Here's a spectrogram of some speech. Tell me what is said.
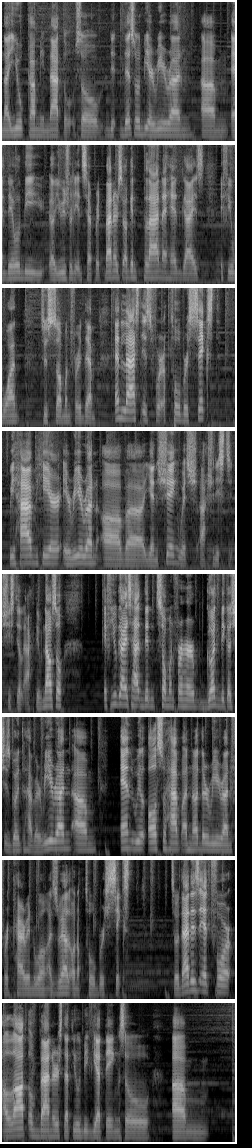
Nayuka Minato. So th- this will be a rerun, um, and they will be uh, usually in separate banners. So again, plan ahead, guys, if you want to summon for them. And last is for October 6th. We have here a rerun of uh, Yanxing, which actually st- she's still active now. So if you guys had didn't summon for her, good because she's going to have a rerun. Um, and we'll also have another rerun for Karin Wong as well on October 6th. So that is it for a lot of banners that you'll be getting. So um,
